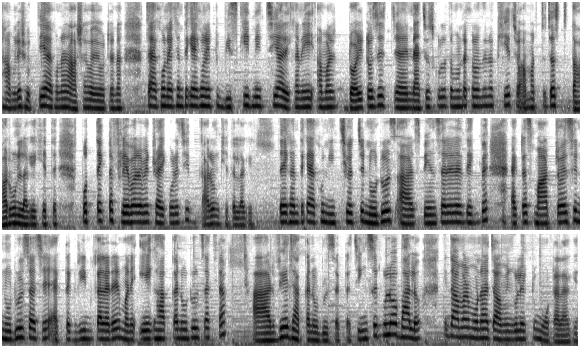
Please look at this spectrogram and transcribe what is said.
সামলে সত্যি এখন আর আশা হয়ে ওঠে না। তো এখন এখান থেকে এখন একটু বিস্কিট নিচ্ছি, আর এখানে আমার ডরিটোজের ন্যাচোসগুলো তোমরা কোনোদিনও খেয়েছো? আমার তো জাস্ট দারুণ লাগে খেতে। প্রত্যেকটা ফ্লেভার আমি ট্রাই করেছি, দারুণ খেতে লাগে। তো এখান থেকে এখন নিচ্ছি হচ্ছে নুডলস আর স্পেন্সারের দেখবে একটা স্মার্ট চয়েসের নুডলস আছে, একটা গ্রিন কালারের মানে এগ হাক্কা নুডলস একটা, আর ভেজ হাক্কা নুডলস একটা। চিংসেরগুলোও ভালো, কিন্তু আমার মনে হয় চাউমিনগুলো একটু মোটা লাগে।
